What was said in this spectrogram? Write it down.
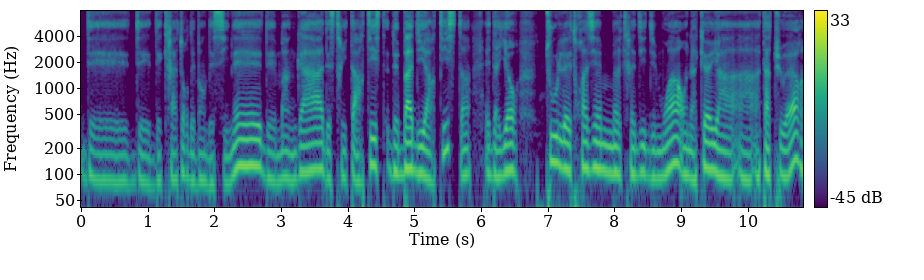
des, des, des, créateurs de bandes dessinées, des mangas, des street artistes, des body artistes. Hein. Et d'ailleurs, tous les troisièmes mercredis du mois, on accueille un, un, tatoueur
